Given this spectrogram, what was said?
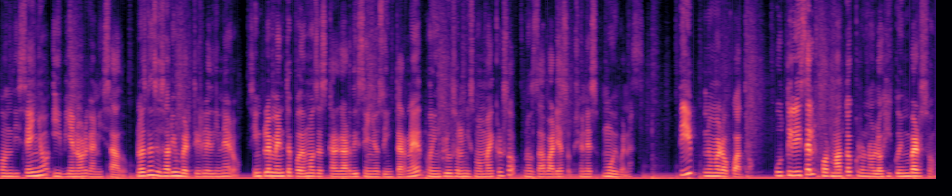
con diseño y bien organizado. No es necesario invertirle dinero. Simplemente podemos descargar diseños de internet o incluso el mismo Microsoft nos da varias opciones muy buenas. Tip número 4. Utiliza el formato cronológico inverso.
